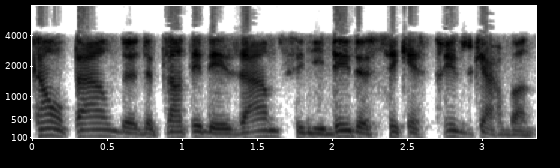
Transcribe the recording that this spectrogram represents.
quand on parle de planter des arbres, c'est l'idée de séquestrer du carbone.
